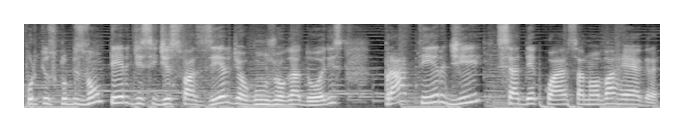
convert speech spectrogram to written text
porque os clubes vão ter de se desfazer de alguns jogadores para ter de se adequar a essa nova regra.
